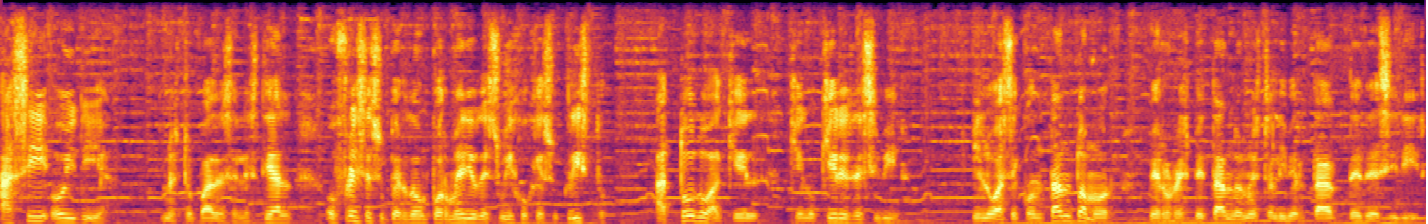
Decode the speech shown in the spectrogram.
Así hoy día, nuestro Padre Celestial ofrece su perdón por medio de su Hijo Jesucristo a todo aquel que lo quiere recibir, y lo hace con tanto amor, pero respetando nuestra libertad de decidir.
